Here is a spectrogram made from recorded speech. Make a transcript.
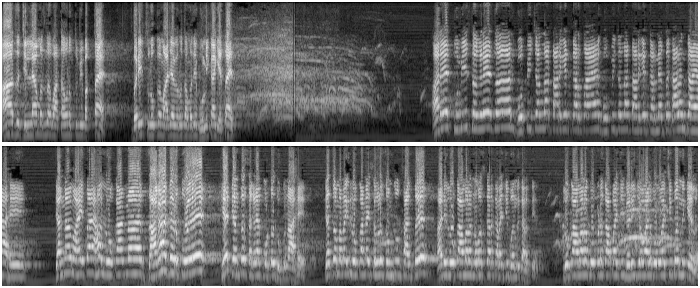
आज जिल्ह्यामधलं वातावरण तुम्ही बघताय. बरीच लोक माझ्या विरोधामध्ये भूमिका घेत आहेत अरे तुम्ही सगळेजण गोपीचंदला टार्गेट करताय. गोपीचंदला टार्गेट करण्याचं कारण काय आहे? त्यांना माहीत आहे हा लोकांना जागा करतोय. हे त्यांचं सगळ्यात मोठं दुखणं आहे. त्याचं मला की लोकांना सगळं समजून सांगतंय आणि लोक आम्हाला नमस्कार करायची बंद करतील लोक आम्हाला बोकडं कापायची घरी जेवायला बोलवायची बंद केलं.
